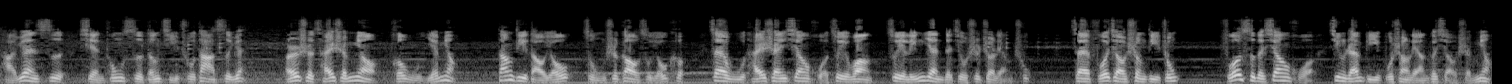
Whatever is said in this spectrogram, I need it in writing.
塔院寺、显通寺等几处大寺院，而是财神庙和五爷庙。当地导游总是告诉游客，在五台山香火最旺、最灵验的就是这两处。在佛教圣地中，佛寺的香火竟然比不上两个小神庙。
